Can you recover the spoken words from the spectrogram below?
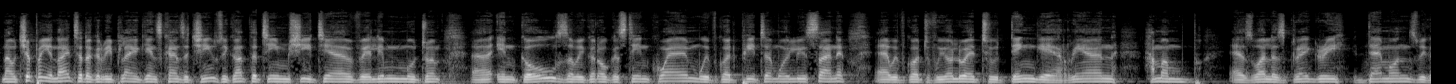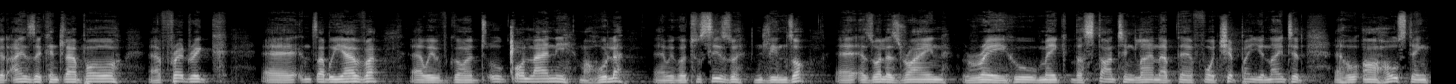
Now, Chippa United are going to be playing against Kaizer Chiefs. We got the team sheet here, Veli Mothwa uh, in goals. We've got Augustine Kwem. We've got Peter Moilusane. Uh, we've got Vuyolwe to Dinge, Riaan Hanamub, as well as Gregory Damons. We've got Isaac Ntlapo, uh, Frederick uh, Nsabiyumva. Uh, we've got Ukolani Mahula. Uh, we've got Tusizwe Ndlinzo, uh, as well as Ryan Ray, who make the starting lineup there for Chippa United, uh, who are hosting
